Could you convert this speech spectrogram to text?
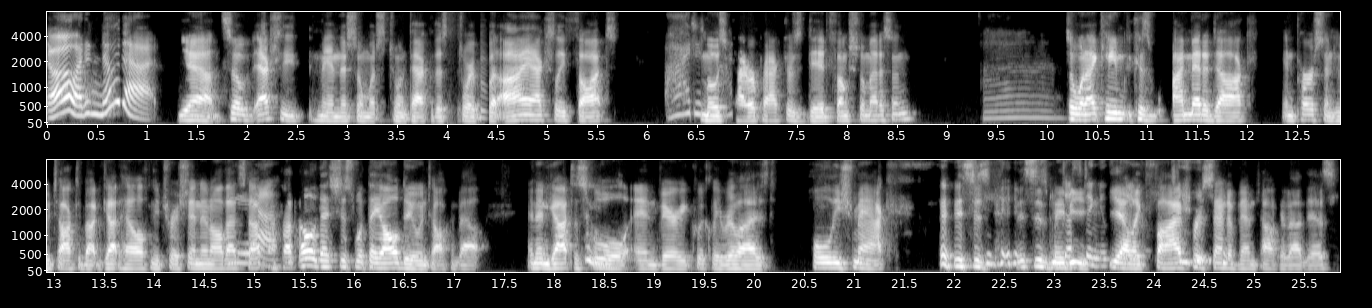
Oh, I didn't know that. Yeah. So actually, man, there's so much to unpack with this story, but I actually thought I did most not. chiropractors did functional medicine. Uh... So when I came, because I met a doc in person who talked about gut health, nutrition, and all that yeah. stuff. I thought, oh, that's just what they all do and talk about. And then got to hmm. school and very quickly realized, holy schmack, this is this is maybe yeah, like five percent of them talk about this.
